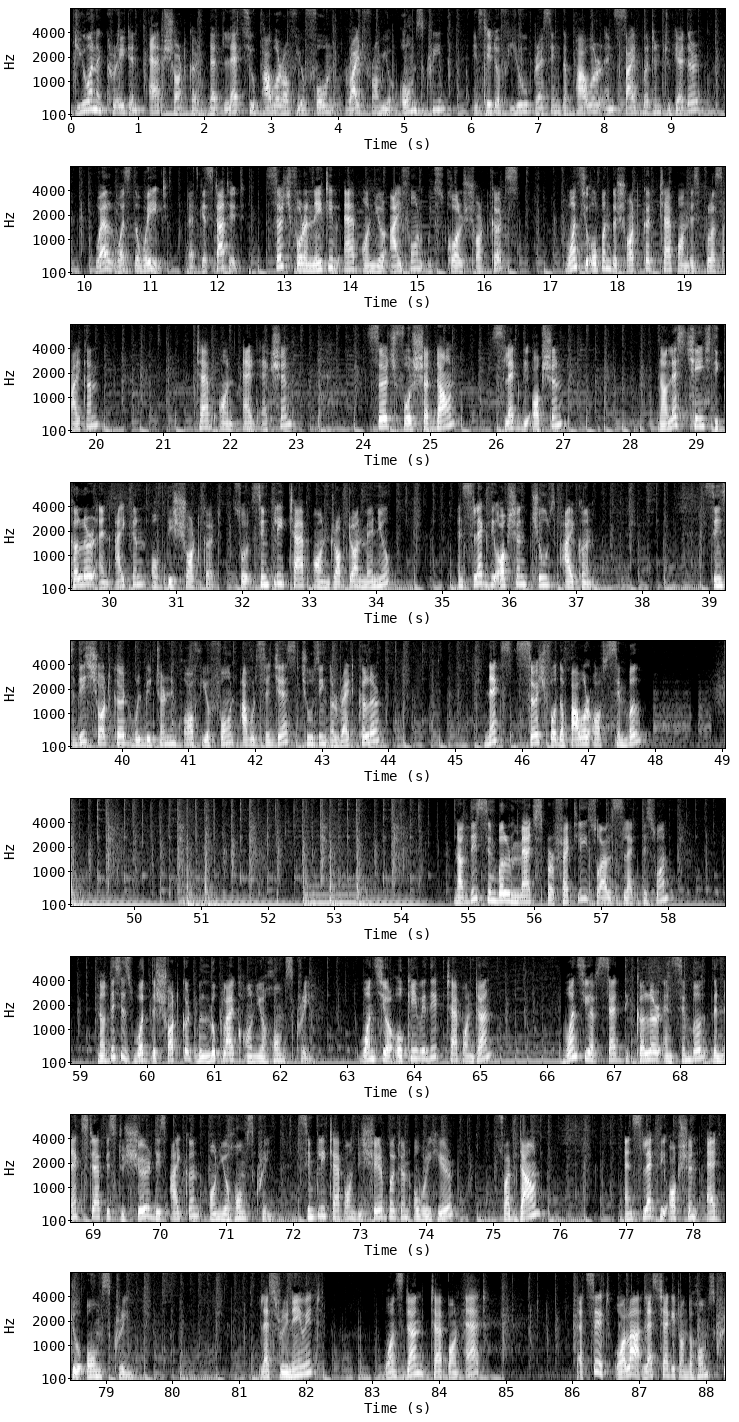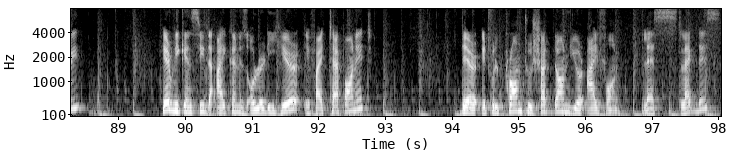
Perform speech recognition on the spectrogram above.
Do you want to create an app shortcut that lets you power off your phone right from your home screen instead of you pressing the power and side button together? Well, what's the wait? Let's get started. Search for a native app on your iPhone which is called Shortcuts. Once you open the shortcut, tap on this plus icon, tap on Add Action, search for Shutdown, select the option now let's change the color and icon of this shortcut. So simply tap on drop down menu and select the option choose icon. Since this shortcut will be turning off your phone, I would suggest choosing a red color. Next, search for the power off symbol. Now this symbol matches perfectly, so I'll select this one. Now this is what the shortcut will look like on your home screen. Once you're okay with it, tap on done. Once you have set the color and symbol, the next step is to share this icon on your home screen. Simply tap on the share button over here, swipe down and select the option add to home screen. Let's rename it. Once done, tap on add. That's it, voila, let's check it on the home screen. Here we can see the icon is already here. If I tap on it, there it will prompt to shut down your iPhone. Let's select this.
